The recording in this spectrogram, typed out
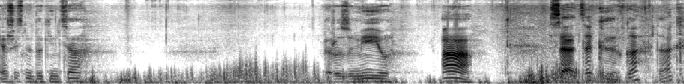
Я щось не до кінця розумію. А, все, це кирка, так.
